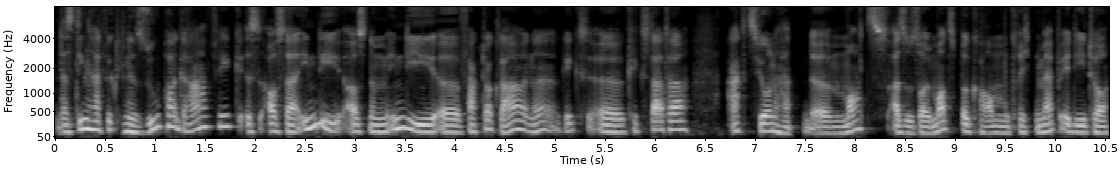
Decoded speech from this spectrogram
Das Ding hat wirklich eine super Grafik, ist aus der Indie, aus einem Indie-Faktor, klar, ne, Kickstarter Aktion hat äh, Mods, also soll Mods bekommen, kriegt einen Map-Editor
